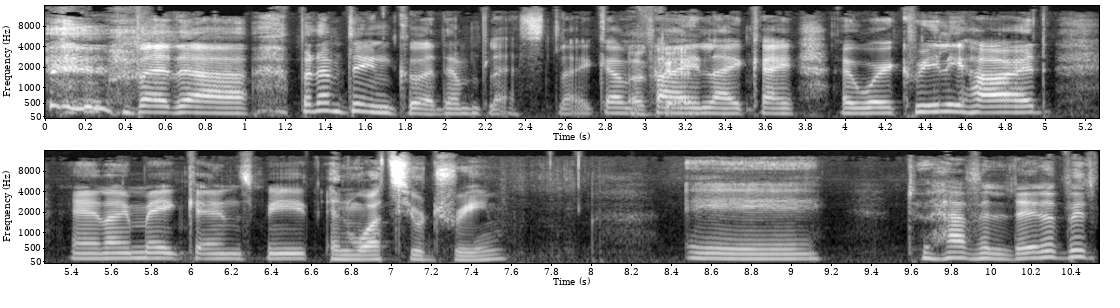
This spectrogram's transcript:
but uh, but I'm doing good. I'm blessed. Like I'm Okay. fine. Like I, I work really hard and I make ends meet. And what's your dream? Uh, to have a little bit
